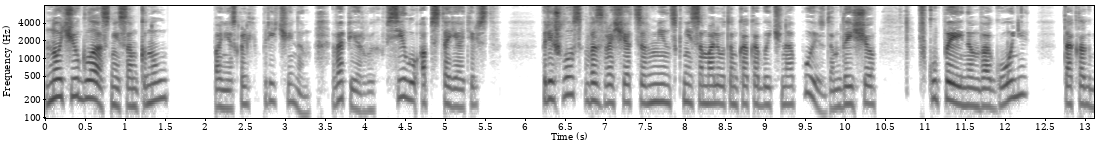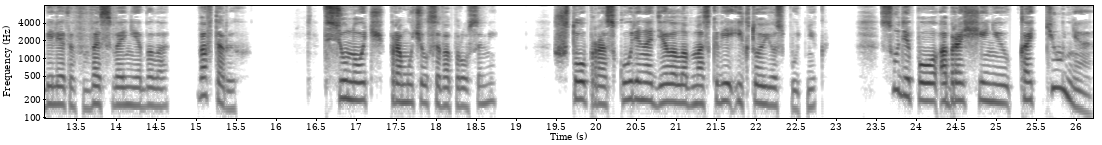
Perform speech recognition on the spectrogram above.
Ночью глаз не сомкнул по нескольким причинам. Во-первых, в силу обстоятельств пришлось возвращаться в Минск не самолетом, как обычно, а поездом, да еще в купейном вагоне, так как билетов в СВ не было. Во-вторых, всю ночь промучился вопросами, что Проскурина делала в Москве и кто ее спутник. Судя по обращению «Катюня»,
